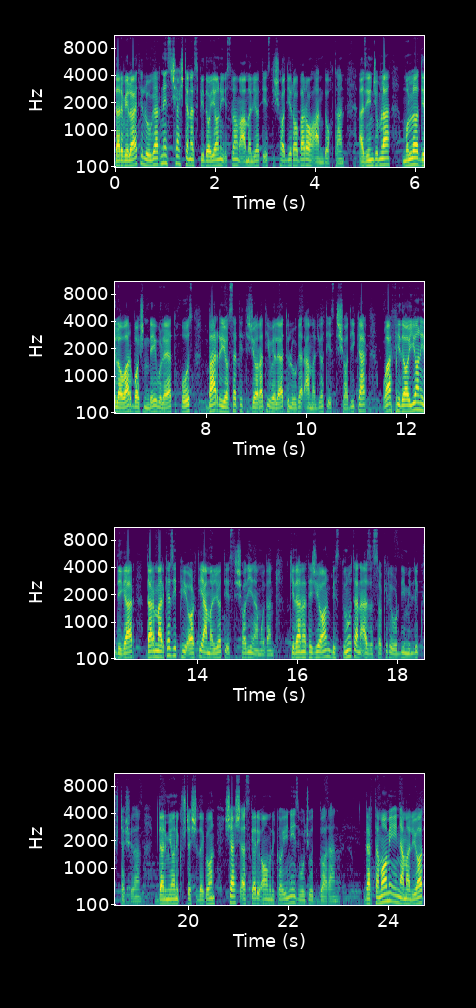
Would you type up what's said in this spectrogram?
در ولایت لوگر نیز شش تن از فدایان اسلام عملیات استشهادی را به راه انداختند. از این جمله ملا دلاور باشنده ولایت خوست بر ریاست تجارت ولایت لوگر عملیات استشهادی کرد و فدایان دیگر در مرکز PRT عملیات استشهادی نمودند که در نتیجه آن 29 تن از عساکر اردوی ملی کشته شدند. در میان کشته شدگان شش عسکر آمریکایی نیز وجود دارند. در تمام این عملیات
